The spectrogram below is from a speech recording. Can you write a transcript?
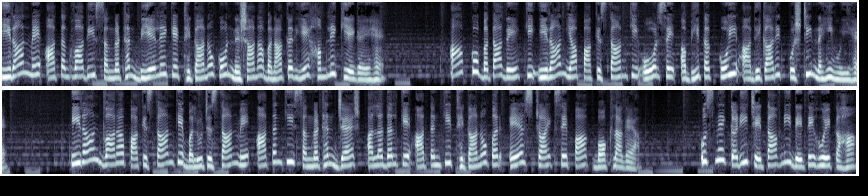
ईरान में आतंकवादी संगठन बीएलए के ठिकानों को निशाना बनाकर ये हमले किए गए हैं। आपको बता दें कि ईरान या पाकिस्तान की ओर से अभी तक कोई आधिकारिक पुष्टि नहीं हुई है। ईरान द्वारा पाकिस्तान के बलूचिस्तान में आतंकी संगठन जैश अलदल के आतंकी ठिकानों पर एयर स्ट्राइक से पाक बौखला गया। उसने कड़ी चेतावनी देते हुए कहा,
